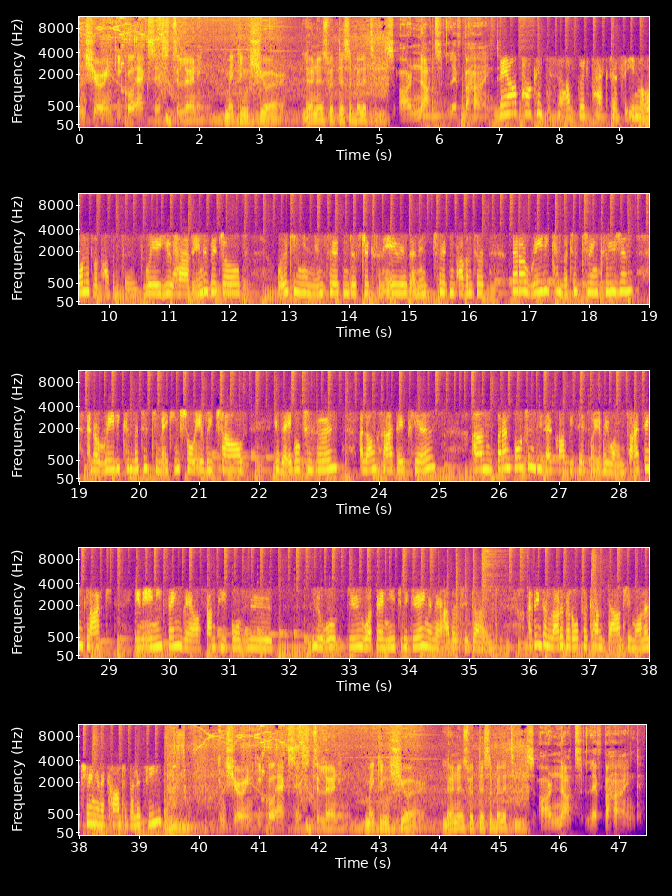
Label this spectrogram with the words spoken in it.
ensuring equal access to learning, making sure learners with disabilities are not left behind. There are pockets of good practice in all of the provinces where you have individuals working in, in certain districts and areas and in certain provinces that are really committed to inclusion and are really committed to making sure every child is able to learn alongside their peers. Um, but unfortunately, that can't be said for everyone. So I think, like in anything, there are some people who who will do what they need to be doing, and there are others who don't. I think a lot of it also comes down to monitoring and accountability. Ensuring equal access to learning, making sure learners with disabilities are not left behind.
